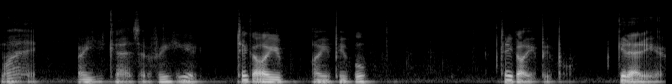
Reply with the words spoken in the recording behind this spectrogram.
Why are you guys over here? Take all your all your people. Take all your people. Get out of here.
